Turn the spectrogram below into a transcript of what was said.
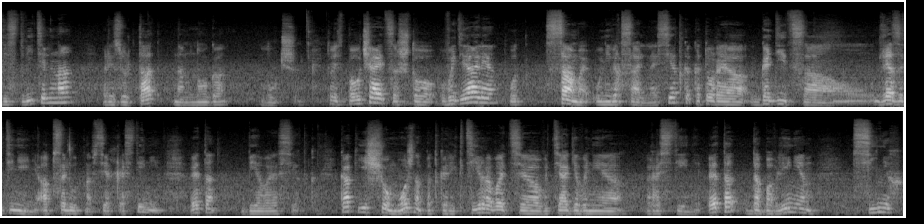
действительно результат намного лучше. То есть получается, что в идеале вот самая универсальная сетка, которая годится для затенения абсолютно всех растений, это белая сетка. Как еще можно подкорректировать э, вытягивание растений. Это добавлением синих,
